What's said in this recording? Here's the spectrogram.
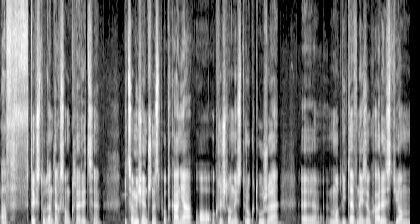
a w, tych studentach są klerycy. I comiesięczne spotkania o określonej strukturze modlitewnej z Eucharystią,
